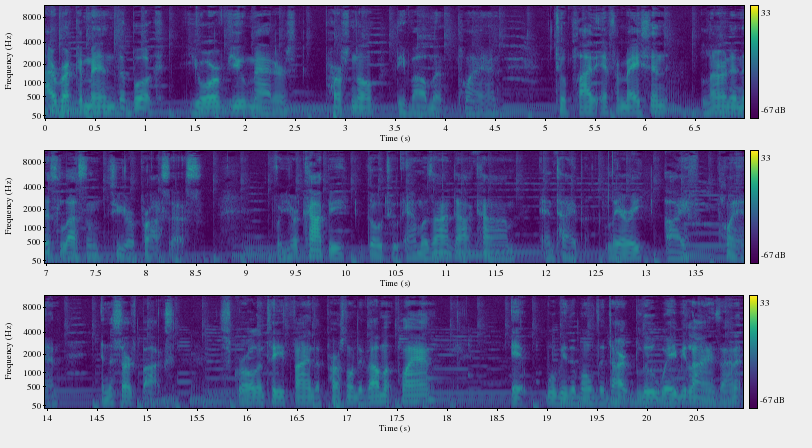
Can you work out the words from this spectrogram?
I recommend the book Your View Matters Personal Development Plan to apply the information learned in this lesson to your process. For your copy, go to Amazon.com and type Larry Ife Plan in the search box. Scroll until you find the personal development plan. It will be the one with the dark blue wavy lines on it.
